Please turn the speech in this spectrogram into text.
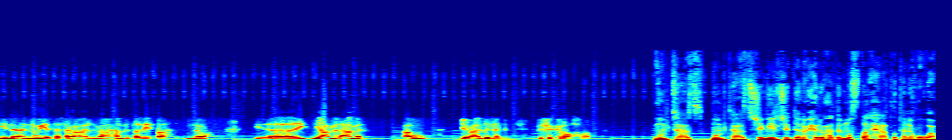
إلى أنه يتفاعل معها بطريقة إنه يعمل عمل أو يعادلها بفكرة أخرى. ممتاز ممتاز جميل جدا وحلو هذا المصطلح اعطتنا هو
